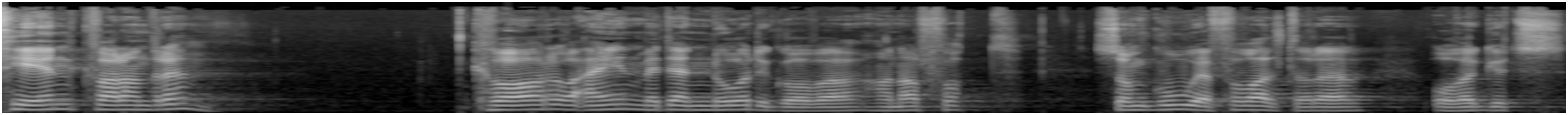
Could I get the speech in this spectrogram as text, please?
Tjen hverandre, hver og en med den nådegåva han har fått, som gode forvaltere over Guds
